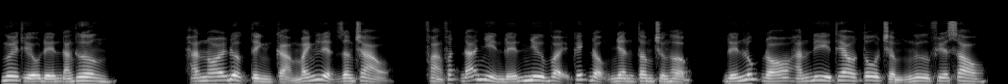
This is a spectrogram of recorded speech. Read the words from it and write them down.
ngươi thiếu đến đáng thương. Hắn nói được tình cảm mãnh liệt dâng trào, phảng phất đã nhìn đến như vậy kích động nhân tâm trường hợp, đến lúc đó hắn đi theo tô trầm ngư phía sau,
